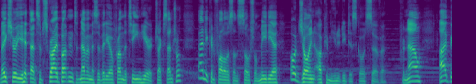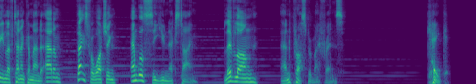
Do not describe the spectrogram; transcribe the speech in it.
Make sure you hit that subscribe button to never miss a video from the team here at Trek Central, and you can follow us on social media or join our community Discord server. For now, I've been Lieutenant Commander Adam. Thanks for watching, and we'll see you next time. Live long and prosper, my friends. Cake.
